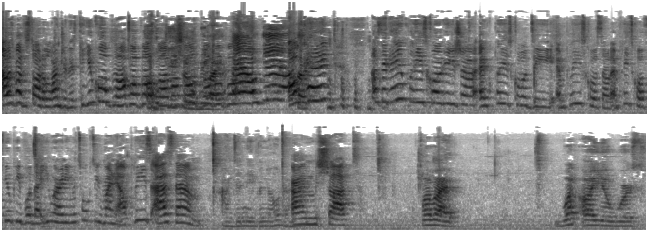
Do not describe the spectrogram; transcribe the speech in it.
I was about to start a laundry list. Can you call blah blah blah Oh, blah blah Keisha blah blah like, blah blah? yeah. Okay. I was like, hey, please call Keisha and please call D and please call Sal and please call a few people that you aren't even talking to right now. Please ask them. I didn't even know that. I'm shocked. All right. What are your worst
